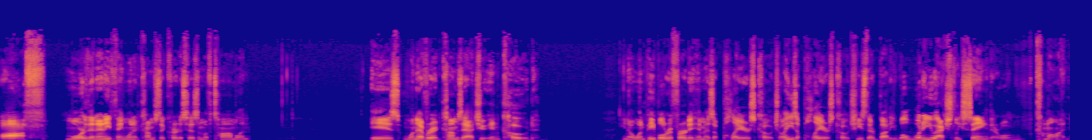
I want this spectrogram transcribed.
off more than anything when it comes to criticism of Tomlin is whenever it comes at you in code. You know, when people refer to him as a player's coach, oh, he's a player's coach, he's their buddy. Well, what are you actually saying there? Well, come on,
